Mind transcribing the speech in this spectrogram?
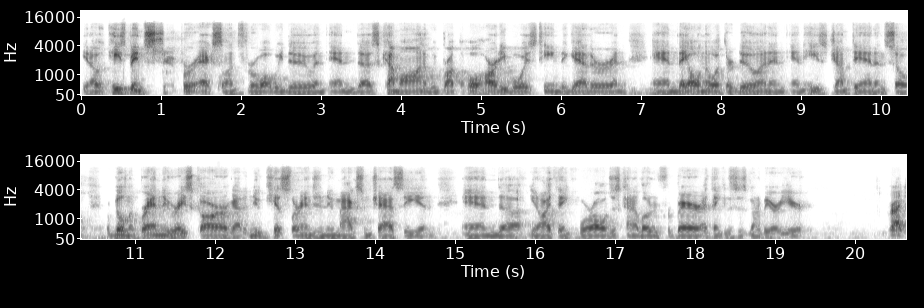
you know, he's been super excellent for what we do and, and has come on and we brought the whole Hardy Boys team together and, and they all know what they're doing and, and he's jumped in. And so we're building a brand new race car, got a new Kistler engine, new Maxim chassis. And, and, uh, you know, I think we're all just kind of loaded for bear. I think this is going to be our year. Right.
